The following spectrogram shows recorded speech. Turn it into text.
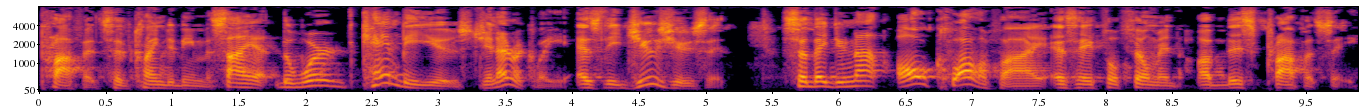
prophets have claimed to be Messiah, the word can be used generically as the Jews use it, so they do not all qualify as a fulfillment of this prophecy.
